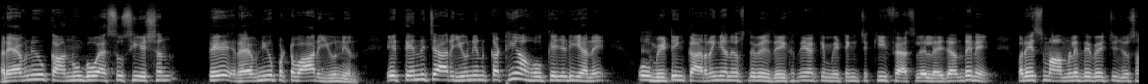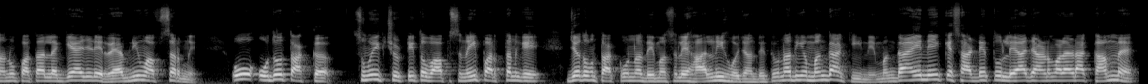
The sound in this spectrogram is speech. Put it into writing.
ਰੈਵਨਿਊ ਕਾਨੂੰਗੋ ਐਸੋਸੀਏਸ਼ਨ ਤੇ ਰੈਵਨਿਊ ਪਟਵਾਰ ਯੂਨੀਅਨ ਇਹ ਤਿੰਨ ਚਾਰ ਯੂਨੀਅਨ ਇਕੱਠੀਆਂ ਹੋ ਕੇ ਜਿਹੜੀਆਂ ਨੇ ਉਹ ਮੀਟਿੰਗ ਕਰ ਰਹੀਆਂ ਨੇ, ਉਸ ਦੇ ਵਿੱਚ ਦੇਖਦੇ ਹਾਂ ਕਿ ਮੀਟਿੰਗ 'ਚ ਕੀ ਫੈਸਲੇ ਲਏ ਜਾਂਦੇ ਨੇ। ਪਰ ਇਸ ਮਾਮਲੇ ਦੇ ਵਿੱਚ ਜੋ ਸਾਨੂੰ ਪਤਾ ਲੱਗਿਆ, ਜਿਹੜੇ ਰੈਵਨਿਊ ਅਫਸਰ ਨੇ, ਉਹ ਉਦੋਂ ਤੱਕ ਸਮੂਹਿਕ ਛੁੱਟੀ ਤੋਂ ਵਾਪਸ ਨਹੀਂ ਪਰਤਣਗੇ, ਜਦੋਂ ਤੱਕ ਉਹਨਾਂ ਦੇ ਮਸਲੇ ਹੱਲ ਨਹੀਂ ਹੋ ਜਾਂਦੇ। ਤੇ ਉਹਨਾਂ ਦੀਆਂ ਮੰਗਾਂ ਕੀ ਨੇ? ਮੰਗਾਂ ਇਹ ਨੇ ਕਿ ਸਾਡੇ ਤੋਂ ਲਿਆ ਜਾਣ ਵਾਲਾ ਜਿਹੜਾ ਕੰਮ ਹੈ,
